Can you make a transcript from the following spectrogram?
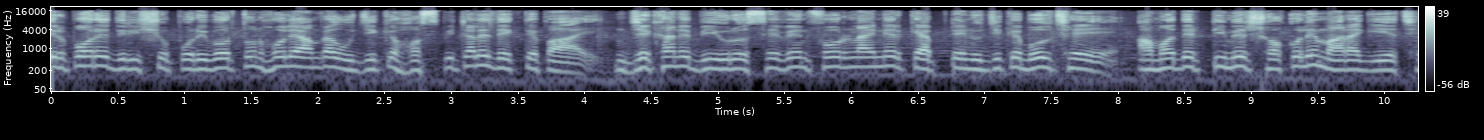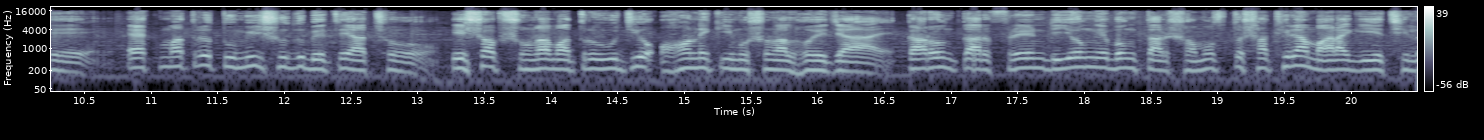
এরপরে দৃশ্য পরিবর্তন হলে আমরা উজিকে হসপিটালে দেখতে পাই, যেখানে বিউরো সেভেন ফোর নাইনের ক্যাপ্টেন উজিকে বলছে, আমাদের টিমের সকলে মারা গিয়েছে। একমাত্র তুমি শুধু বেঁচে আছো। এসব শোনা মাত্র উজি অনেক ইমোশনাল হয়ে যায়। কারণ তার ফ্রেন্ড ইয়ং এবং তার সমস্ত সাথীরা মারা গিয়েছিল।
